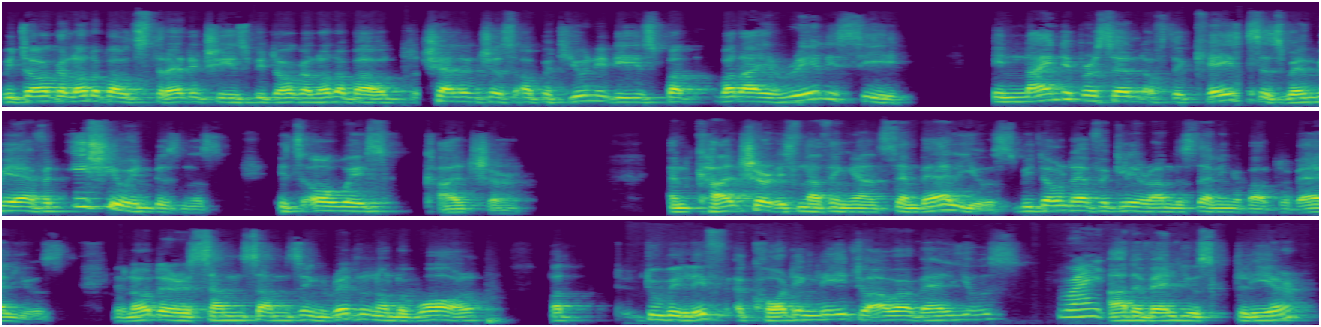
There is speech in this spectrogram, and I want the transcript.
We talk a lot about strategies, we talk a lot about challenges, opportunities, but what I really see in 90% of the cases when we have an issue in business, it's always culture. And culture is nothing else than values. We don't have a clear understanding about the values. You know, there is some something written on the wall, but do we live accordingly to our values? Right. Are the values clear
